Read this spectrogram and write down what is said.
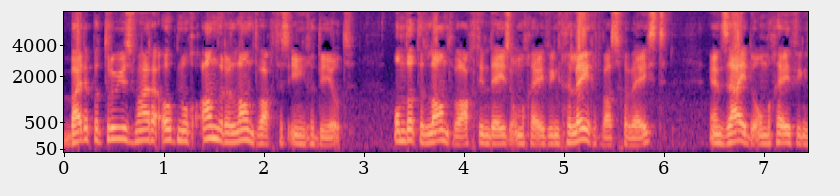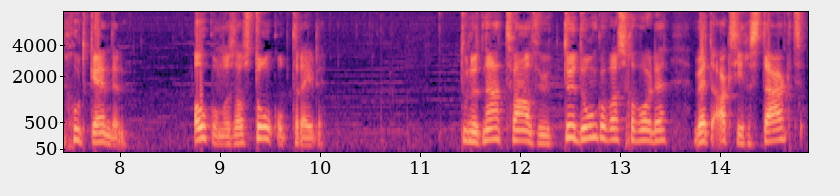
Bij de patrouilles waren ook nog andere landwachters ingedeeld, omdat de landwacht in deze omgeving gelegerd was geweest en zij de omgeving goed kenden. Ook konden ze als tolk optreden. Toen het na 12 uur te donker was geworden, werd de actie gestaakt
